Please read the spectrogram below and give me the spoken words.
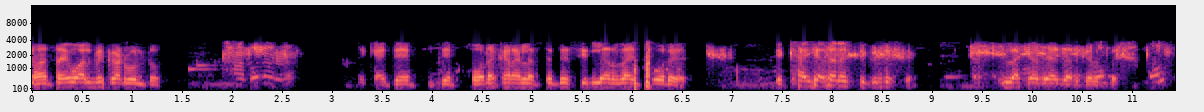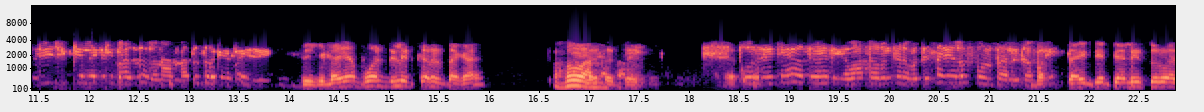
हा ताई वाल्मिकाड बोलतो. हा बोला ना. ते काय ते ते फ़ोन करायला तर ते सिल्लर पोरं. ते काय करणार आहेत तिकडे? लका बेजार करत पोस्ट डिलीट केलं की बस झालं ना दुसरं काय पाहिजे? ठीक आहे नाही पोस्ट डिलीट करत टाका. हो अण्णा पोस्ट काय होतं माहिती का? वातावरण खराब होते. सगळ्यालाच फोन चालू आहेत आपले ताई ते त्यांनी सुरुवात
